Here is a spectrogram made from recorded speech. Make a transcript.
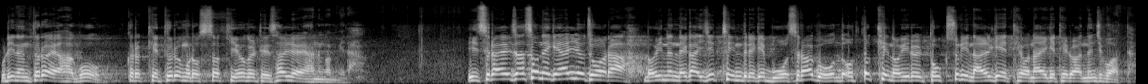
우리는 들어야 하고 그렇게 들음으로써 기억을 되살려야 하는 겁니다. 이스라엘 자손에게 알려주어라. 너희는 내가 이집트인들에게 무엇을 하고 어떻게 너희를 독수리 날개에 태워 나에게 데려왔는지 보았다.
